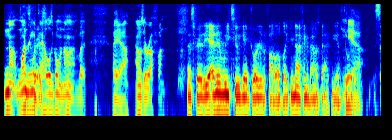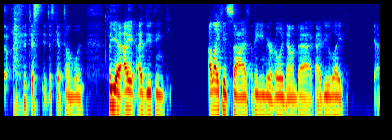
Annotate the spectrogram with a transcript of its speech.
not wondering what the hell is going on. But, but yeah, that was a rough one. That's crazy. Yeah, and then we too get Georgia to follow up. Like you're not going to bounce back against Georgia. Yeah. So it just it just kept tumbling. But yeah, I I do think I like his size. I think he can be an early down back. I do like, yeah.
